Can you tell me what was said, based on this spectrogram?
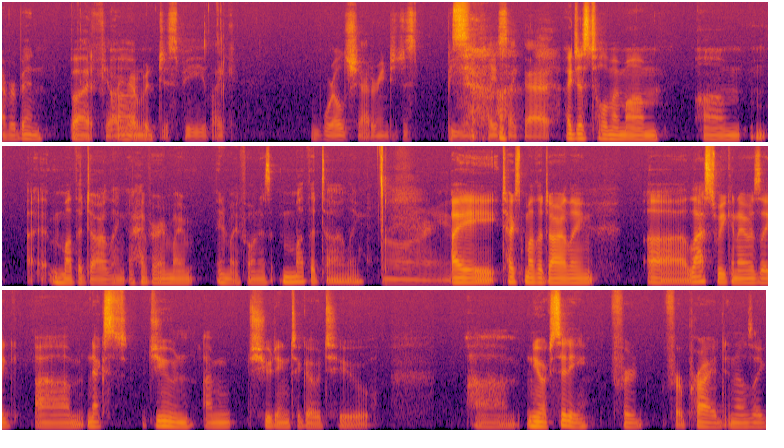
never been, but i feel like that um, would just be like world shattering to just be in a place like that I just told my mom, um, mother darling. I have her in my in my phone as mother darling. all right I text mother darling uh, last week, and I was like, um, next June I'm shooting to go to um, New York City for for Pride, and I was like,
